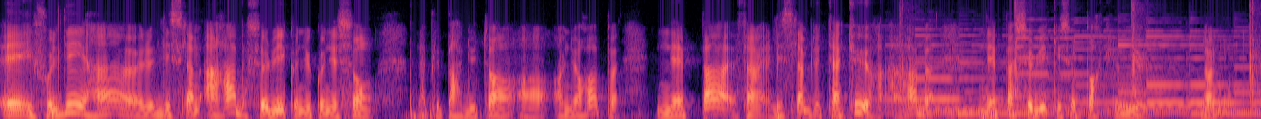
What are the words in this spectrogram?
Et il faut le dire, hein, l'islam arabe, celui que nous connaissons la plupart du temps en, en Europe, n'est pas, enfin, l'islam de teinture arabe n'est pas celui qui se porte le mieux dans le monde.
